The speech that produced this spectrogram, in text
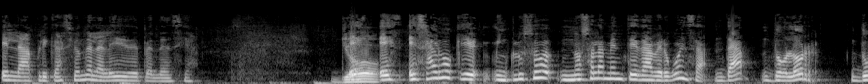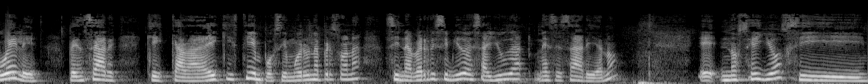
en la aplicación de la ley de dependencia. Yo... Es, es, es algo que incluso no solamente da vergüenza, da dolor, duele pensar que cada X tiempo se muere una persona sin haber recibido esa ayuda necesaria, ¿no? Eh, no sé yo si...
